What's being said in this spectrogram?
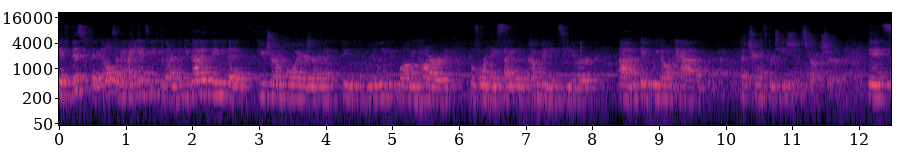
If this fails, I mean, I can't speak for them, but you gotta think that future employers are gonna think really long and hard before they site their companies here, um, if we don't have a transportation structure. It's,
